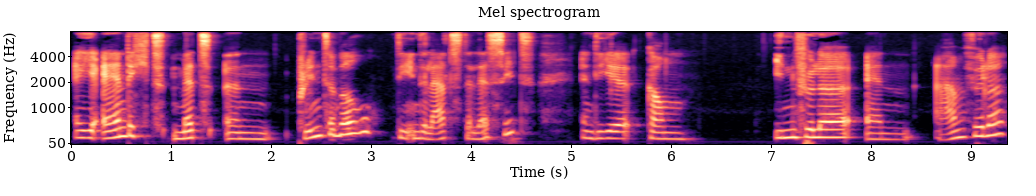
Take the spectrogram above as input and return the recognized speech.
En je eindigt met een printable die in de laatste les zit en die je kan invullen en aanvullen.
